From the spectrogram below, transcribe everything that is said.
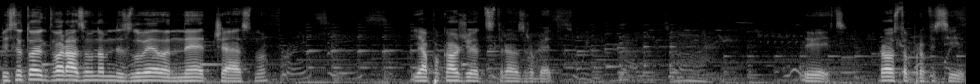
Після того, як два рази вона мене зловила нечесно. Я покажу, як це треба зробити. Дивіться, просто професійно.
